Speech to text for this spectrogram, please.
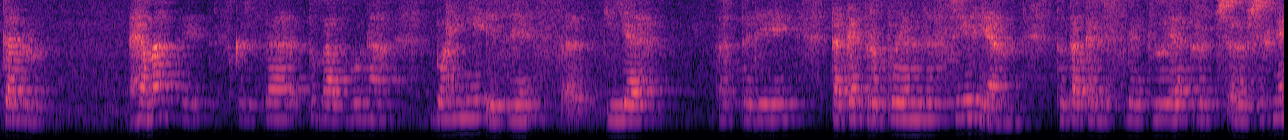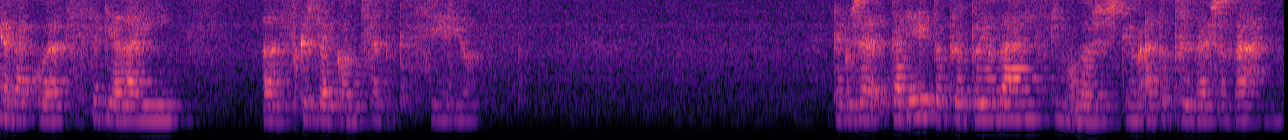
ten hematit skrze tu vazbu na bohyni Isis eh, je eh, tedy také propojen se Sýriem. To také vysvětluje, proč všechny evakuace se dělají skrze koncept Sirius. Takže tady to propojování s tím uložištěm a to prozařování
